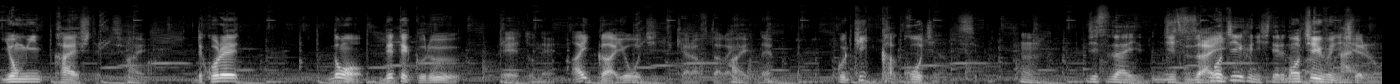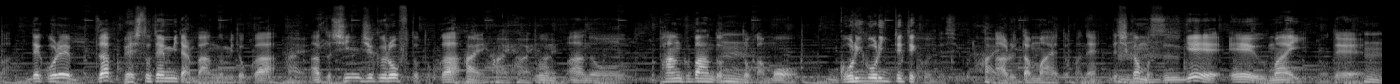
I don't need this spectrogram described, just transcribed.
読み返してるんですよ、はい。でこれの出てくるえーっとね相川洋二ってキャラクターがいるのね、これ吉川コーチなんですよ。うん実在実在。モチーフにしてるのが。モチーフにしてるのが、でこれ「ザ・ベストテン」みたいな番組とか、はい。あと新宿ロフトとか、はいはいはいはい。うんあのパンクバンドとかもゴリゴリ出てくるんですよ、はい。アルタ前とかね。でしかもすげえ絵うまいので、うん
